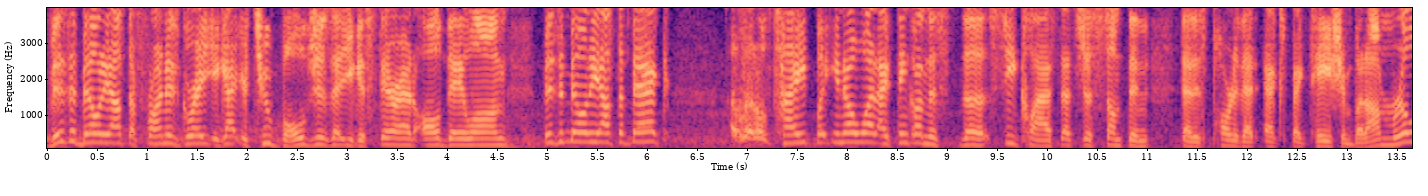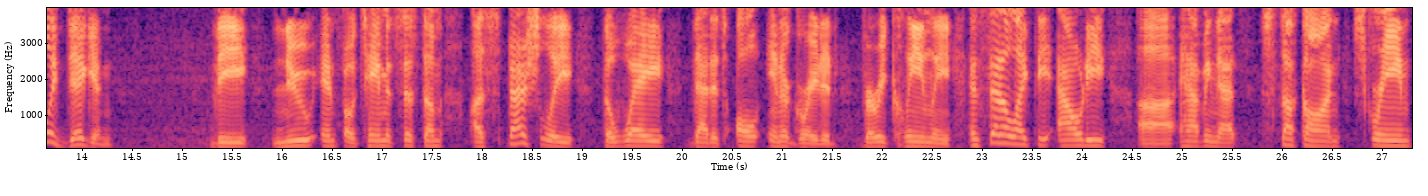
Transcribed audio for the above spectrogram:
Visibility out the front is great. You got your two bulges that you can stare at all day long. Visibility out the back, a little tight, but you know what? I think on this the C-Class, that's just something that is part of that expectation. But I'm really digging the new infotainment system, especially the way that it's all integrated very cleanly. Instead of like the Audi uh, having that stuck on screen,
